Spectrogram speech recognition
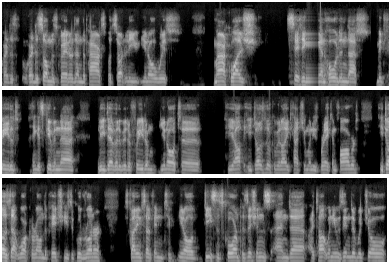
where the where the sum is greater than the parts. But certainly, you know, with Mark Walsh sitting and holding that midfield, I think it's given uh, Lee Devitt a bit of freedom. You know, to he he does look a bit eye catching when he's breaking forward. He does that work around the pitch. He's a good runner he's got himself into you know decent scoring positions. And uh, I thought when he was in there with Joe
